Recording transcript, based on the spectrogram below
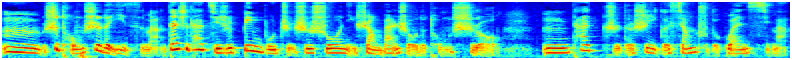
嗯，是同事的意思嘛？但是它其实并不只是说你上班时候的同事哦，嗯，它指的是一个相处的关系嘛。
